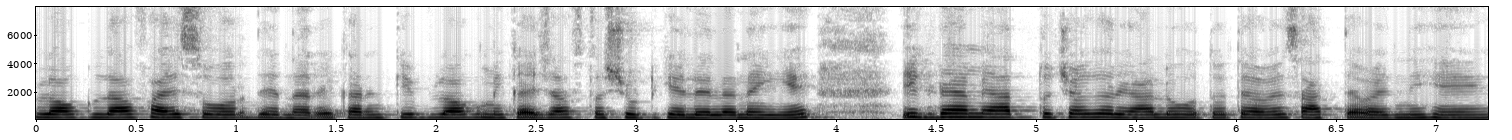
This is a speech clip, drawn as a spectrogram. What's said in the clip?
व्लॉगला फाय सोवर देणार आहे. कारण की व्लॉग मी काही जास्त शूट केलेला नाही आहे इकडे आम्ही आत्तूच्या घरी आलो होतो. त्यावेळेस आत्याबाईंनी हे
